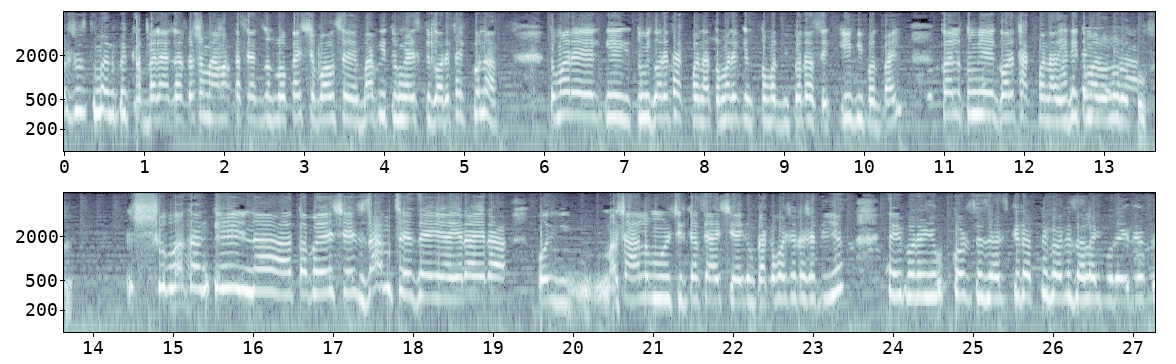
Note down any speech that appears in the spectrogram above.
অসুস্থ মানুষ বেলা এগারোটার সময় আমার কাছে একজন লোক এসে বলছে ভাবি তুমি আজকে ঘরে থাকব না? তোমারে কি তুমি ঘরে থাকবে না? তোমারে কিন্তু তোমার বিপদ আছে? কি বিপদ ভাই? কইলে তুমি ঘরে থাকবে না তোমার অনুরোধ। বলছে। শুভাকাঙ্ক্ষী না তবে সে জানছে যে এরা এরা ওই শাহালম মুন্সির কাছে আসছে এরকম টাকা পয়সা টাকা দিয়ে এরপরে করছে যে আজকে রাত্রে ঘরে জ্বালাই পরে দেবে।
